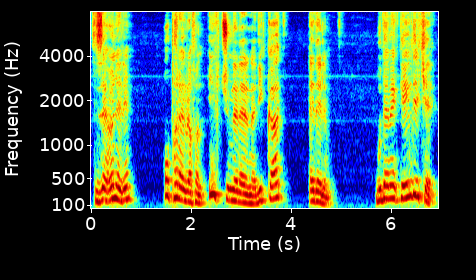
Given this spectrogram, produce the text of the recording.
size önerim o paragrafın ilk cümlelerine dikkat edelim. Bu demek değildir ki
